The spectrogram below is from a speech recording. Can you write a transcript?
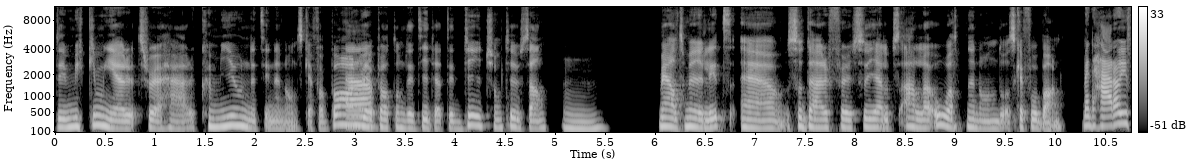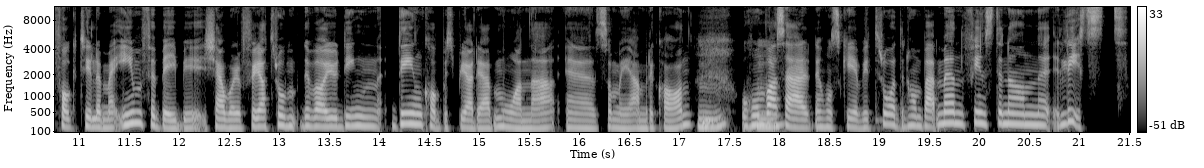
Det är mycket mer tror jag här community när någon skaffar barn. Ja. Vi har pratat om det tidigare att det är dyrt som tusan Mm. Med allt möjligt. Eh, så därför så hjälps alla åt när någon då ska få barn. Men här har ju folk till och med inför baby shower, för jag tror det var ju din, din kompis bjöd jag, Mona, eh, som är amerikan. Och hon var så här, när hon skrev i tråden, hon bara, men finns det någon list?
